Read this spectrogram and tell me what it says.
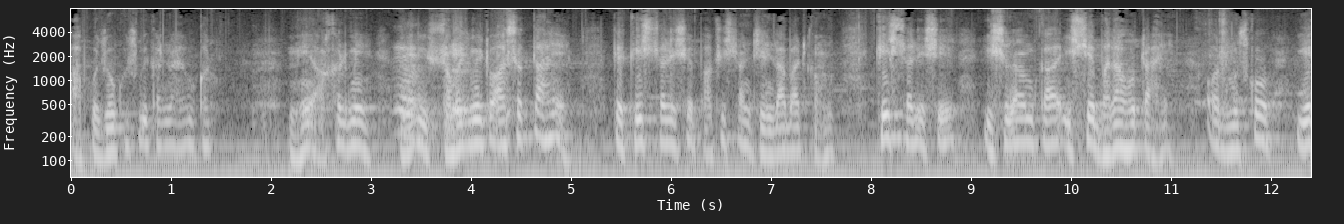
आपको जो कुछ भी करना है वो करो। मैं आखिर में मेरी समझ में तो आ सकता है कि किस तरह से पाकिस्तान जिंदाबाद कहूँ किस तरह से इस्लाम का इससे भला होता है। और मुझको ये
